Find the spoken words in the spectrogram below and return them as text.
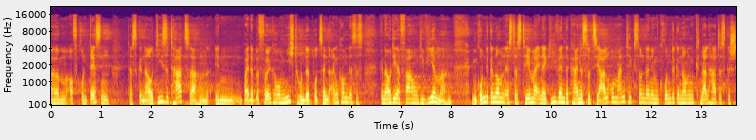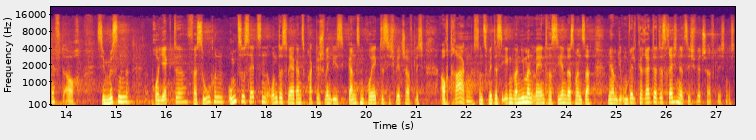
ähm, aufgrund dessen, dass genau diese Tatsachen in, bei der Bevölkerung nicht 100 Prozent ankommen, das ist genau die Erfahrung, die wir machen. Im Grunde genommen ist das Thema Energiewende keine Sozialromantik, sondern im Grunde genommen ein knallhartes Geschäft auch. Sie müssen Projekte versuchen umzusetzen und es wäre ganz praktisch, wenn diese ganzen Projekte sich wirtschaftlich auch tragen. Sonst wird es irgendwann niemand mehr interessieren, dass man sagt, wir haben die Umwelt gerettet, das rechnet sich wirtschaftlich nicht.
